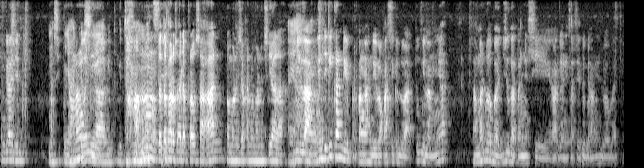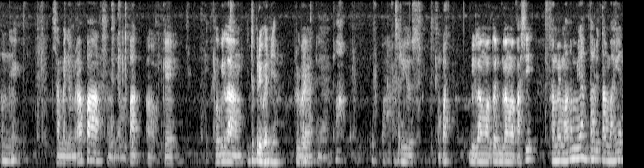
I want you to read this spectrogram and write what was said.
Enggak jadi masih punya hati lah sih. nggak gitu-gitu Hmm, amat sih. Tetap harus ada perusahaan memanusiakan manusia lah. Ya, bilangnya jadi kan di pertengahan di lokasi kedua tuh bilangnya sama dua baju katanya si organisasi itu bilangnya dua baju. Hmm. oke. Sampai jam berapa? Sampai jam 4 oh, oke. Gue bilang itu pribadi ya? Pribadinya wah serius. Empat bilang waktu bilang lokasi sampai malam ya ntar ditambahin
